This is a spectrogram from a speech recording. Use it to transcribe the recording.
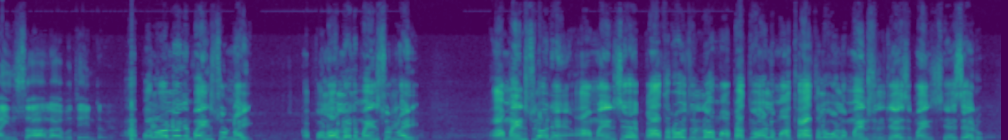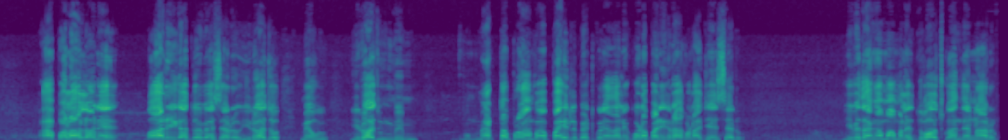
మైన్సా లేకపోతే ఏంటవి? ఆ పొలాల్లోని మైన్స్ ఉన్నాయి. ఆ పొలాల్లోని మైన్స్ ఉన్నాయి. ఆ మైన్స్లోనే ఆ మైన్సే పాత రోజుల్లో మా పెద్దవాళ్ళు మా తాతలు వాళ్ళ మైన్స్లు చేసి మైన్స్ చేశారు. ఆ పొలాల్లోనే భారీగా దోవేశారు. ఈరోజు మేము ఈరోజు మెట్ట ప్ర- పైర్లు పెట్టుకునేదానికి కూడా పనికి రాకుండా చేశారు. ఈ విధంగా మమ్మల్ని దోచుకొని తిన్నారు.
